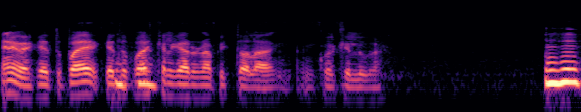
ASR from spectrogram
Anyway, que tú puedes que tú puedes cargar una pistola en- en cualquier lugar. Ujú.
